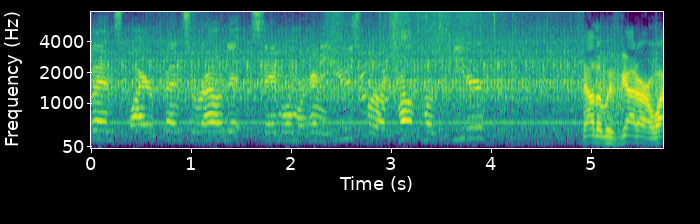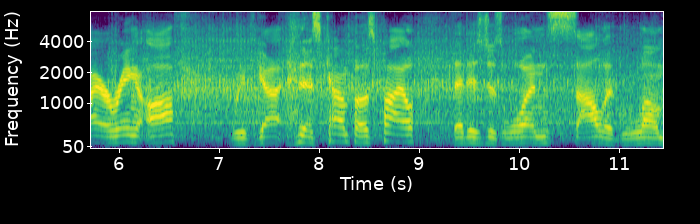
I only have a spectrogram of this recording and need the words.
fence, wire fence around it, same one we're going to use for our compost heater. Now that we've got our wire ring off, we've got this compost pile that is just one solid lump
